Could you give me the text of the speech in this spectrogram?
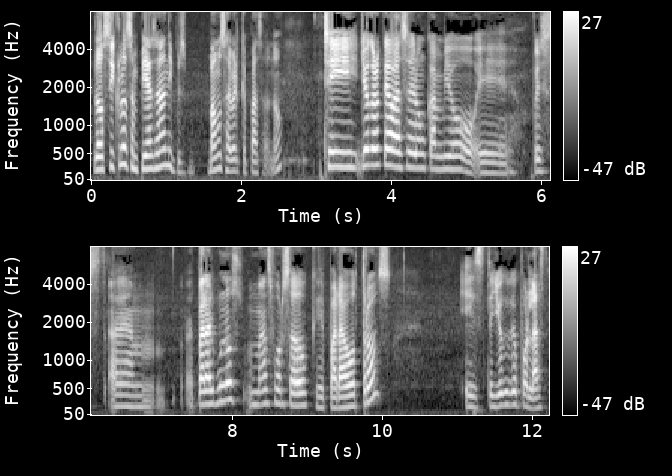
los ciclos empiezan y pues vamos a ver qué pasa, ¿no? Sí, yo creo que va a ser un cambio, eh, pues, para algunos más forzado que para otros. Este, yo creo que por las,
